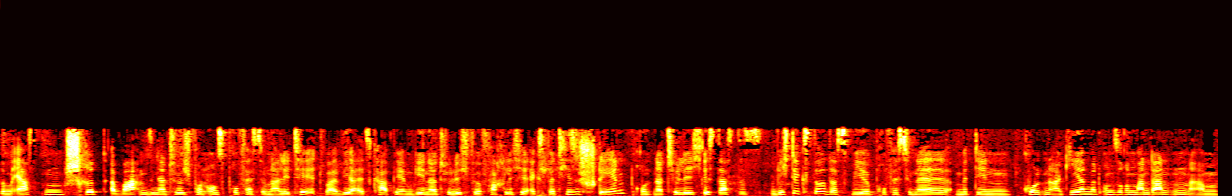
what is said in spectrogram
Im ersten Schritt erwarten sie natürlich von uns Professionalität, weil wir als KPMG natürlich für fachliche Expertise stehen. Und natürlich ist das das Wichtigste, dass wir professionell mit den Kunden agieren, mit unseren Mandanten. Ähm,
